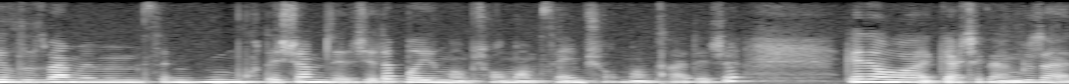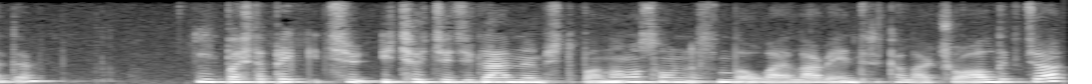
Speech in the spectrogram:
yıldız vermememin sebebi muhteşem derecede bayılmamış olmam, sevmiş olmam sadece. Genel olarak gerçekten güzeldi. İlk başta pek iç, iç açıcı gelmemişti bana ama sonrasında olaylar ve entrikalar çoğaldıkça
